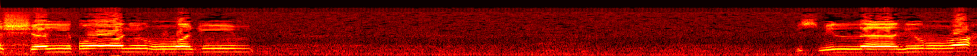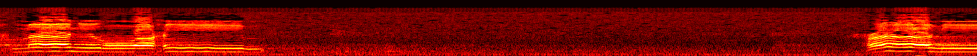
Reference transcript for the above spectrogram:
الشيطان الرجيم. بسم الله الرحمن الرحيم. حميم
